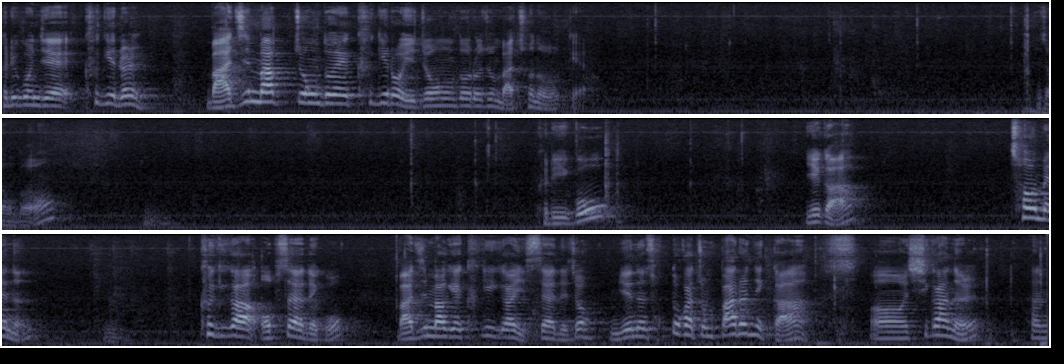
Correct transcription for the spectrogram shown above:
그리고 이제 크기를 마지막 정도의 크기로 이 정도로 좀 맞춰 놓을게요. 이 정도. 그리고 얘가 처음에는 크기가 없어야 되고 마지막에 크기가 있어야 되죠. 얘는 속도가 좀 빠르니까 어, 시간을 한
